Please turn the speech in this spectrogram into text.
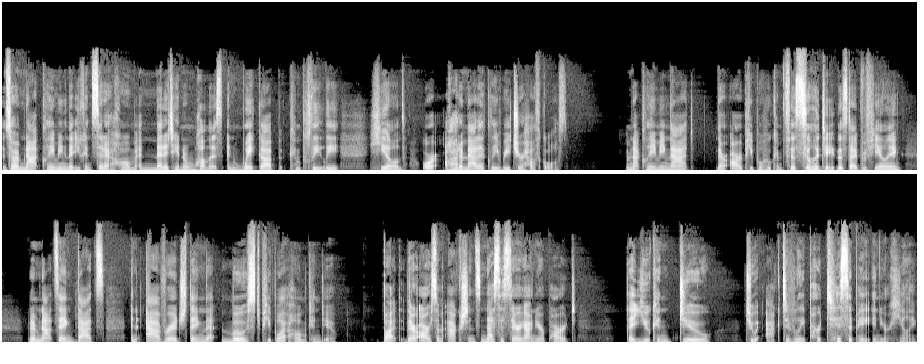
And so I'm not claiming that you can sit at home and meditate on wellness and wake up completely healed or automatically reach your health goals. I'm not claiming that. There are people who can facilitate this type of healing. but I'm not saying that's an average thing that most people at home can do. But there are some actions necessary on your part that you can do to actively participate in your healing.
